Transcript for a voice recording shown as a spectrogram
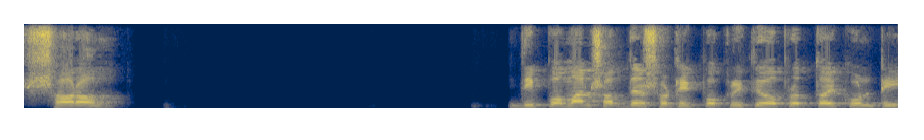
সরল। দীপ্যমান শব্দের সঠিক প্রকৃতি ও প্রত্যয় কোনটি?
